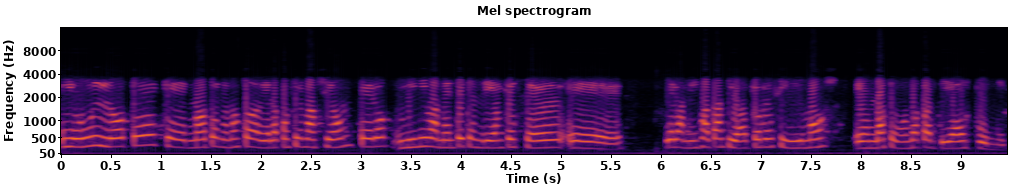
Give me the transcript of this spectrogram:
y un lote que no tenemos todavía la confirmación, pero mínimamente tendrían que ser eh, de la misma cantidad que recibimos en la segunda partida de Sputnik.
